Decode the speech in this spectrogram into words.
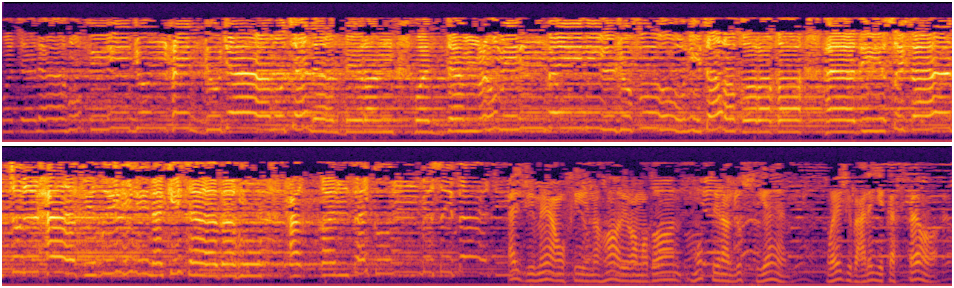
وتلاه في جنح الدجى متدبرا والدمع من بين الجفون ترقرقا هذه صفات الحافظين كتابه حقا فكن بصفات الجماع في نهار رمضان مبطلا للصيام ويجب عليه كفارة.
